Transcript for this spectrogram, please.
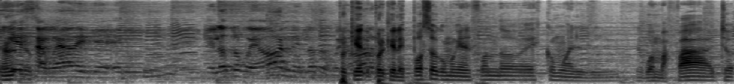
el- esa weá de que el, el otro weón, el otro weón. porque, porque el esposo como que en el fondo es como el, el buen bafacho.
